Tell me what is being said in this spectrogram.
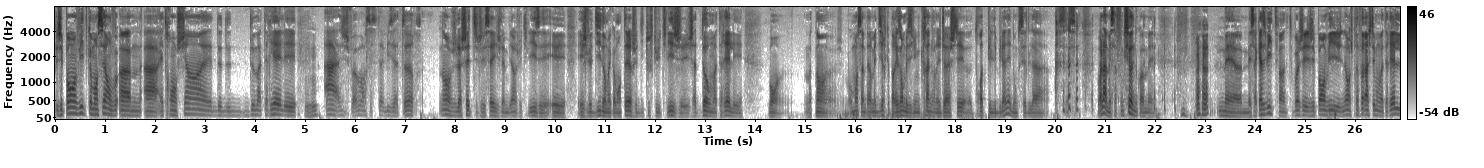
J'ai- pas envie de commencer à, envo- à, à être en chien de, de, de matériel et Mhm. ah je vais avoir ce stabilisateur. Non, je l'achète, je l'essaye, je l'aime bien, je l'utilise et, et, et je le dis dans mes commentaires, je dis tout ce que j'utilise, j'adore mon matériel et bon. Maintenant, euh, au moins, ça me permet de dire que par exemple, les une crâne, j'en ai déjà acheté euh, trois depuis le début de l'année, donc c'est de la. ça- ça- voilà, mais ça fonctionne, quoi. Mais mais euh, mais ça casse vite. Enfin, tu vois, j'ai pas envie. Non, je préfère acheter mon matériel,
